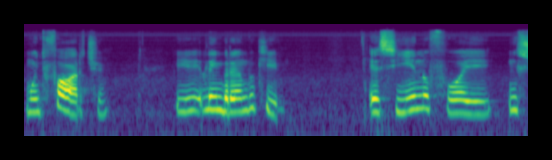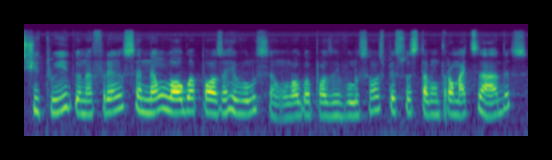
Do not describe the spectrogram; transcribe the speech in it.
muito forte. E lembrando que esse hino foi instituído na França não logo após a Revolução. Logo após a Revolução, as pessoas estavam traumatizadas.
